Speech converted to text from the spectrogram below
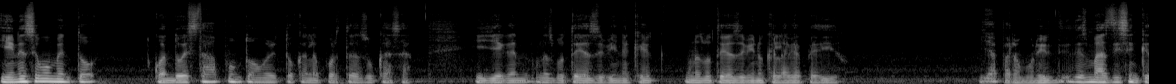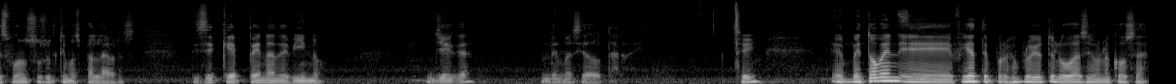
Y en ese momento, cuando estaba a punto de morir, tocan la puerta de su casa y llegan unas botellas de vino que, él- unas botellas de vino que había pedido. Ya para morir. Es más, dicen que fueron sus últimas palabras. Dice, qué pena de vino. Llega demasiado tarde. ¿Sí? Eh, Beethoven, eh, fíjate, por ejemplo, yo te lo voy a hacer una cosa.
